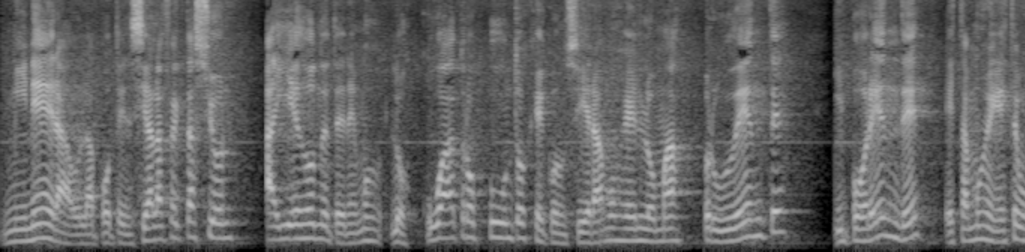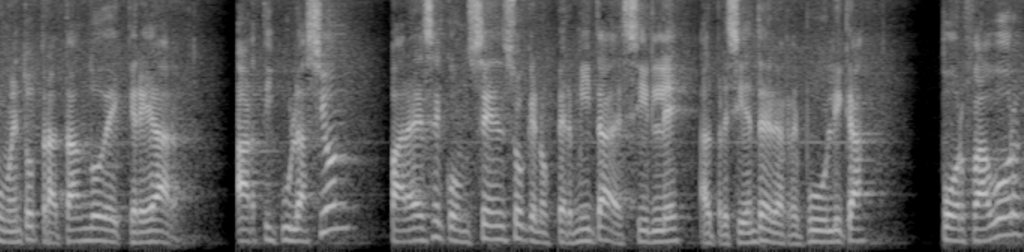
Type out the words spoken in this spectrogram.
minera o la potencial afectación, ahí es donde tenemos los cuatro puntos que consideramos es lo más prudente y por ende estamos en este momento tratando de crear articulación para ese consenso que nos permita decirle al presidente de la República, por favor,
